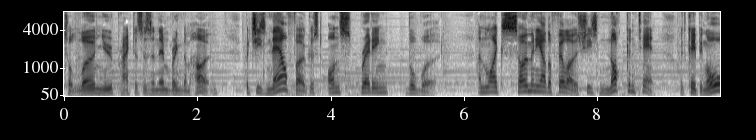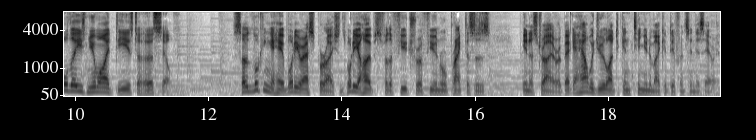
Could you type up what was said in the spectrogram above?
to learn new practices and then bring them home, but she's now focused on spreading the word. And like so many other fellows, she's not content with keeping all these new ideas to herself. So, looking ahead, what are your aspirations? What are your hopes for the future of funeral practices in Australia? Rebecca, how would you like to continue to make a difference in this area?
